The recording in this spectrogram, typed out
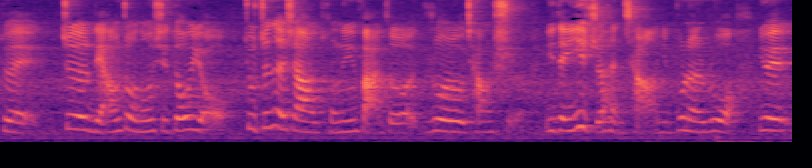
对，这两种东西都有，就真的像丛林法则，弱肉强食，你得一直很强，你不能弱，因为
